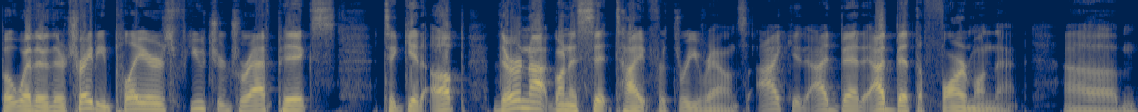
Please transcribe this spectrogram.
but whether they're trading players, future draft picks to get up, they're not going to sit tight for three rounds. I could, I'd bet, I'd bet the farm on that. Um,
